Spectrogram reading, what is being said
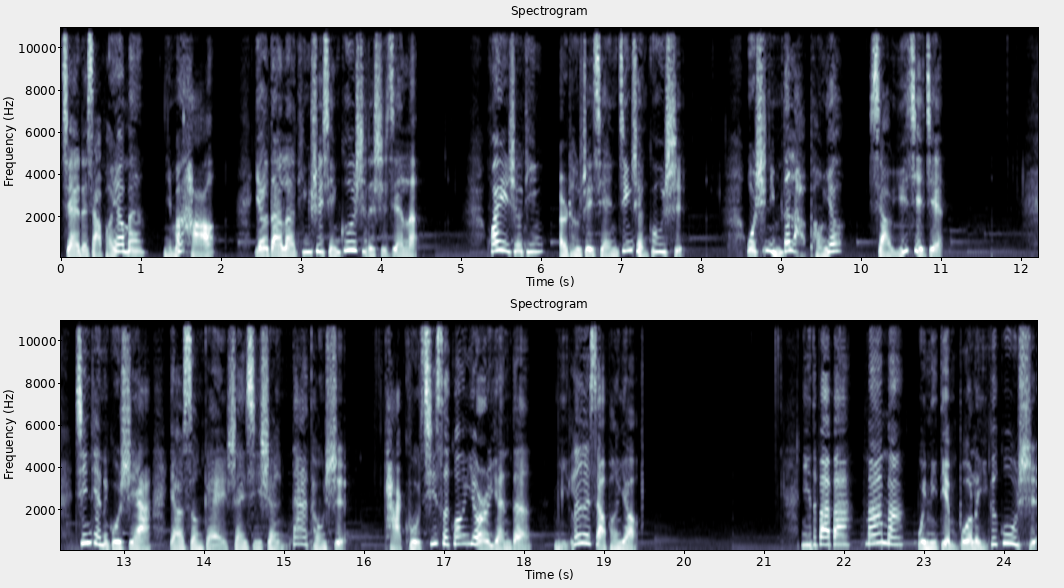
亲爱的小朋友们，你们好！又到了听睡前故事的时间了，欢迎收听儿童睡前精选故事。我是你们的老朋友小鱼姐姐。今天的故事呀，要送给山西省大同市卡库七色光幼儿园的米乐小朋友。你的爸爸妈妈为你点播了一个故事，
